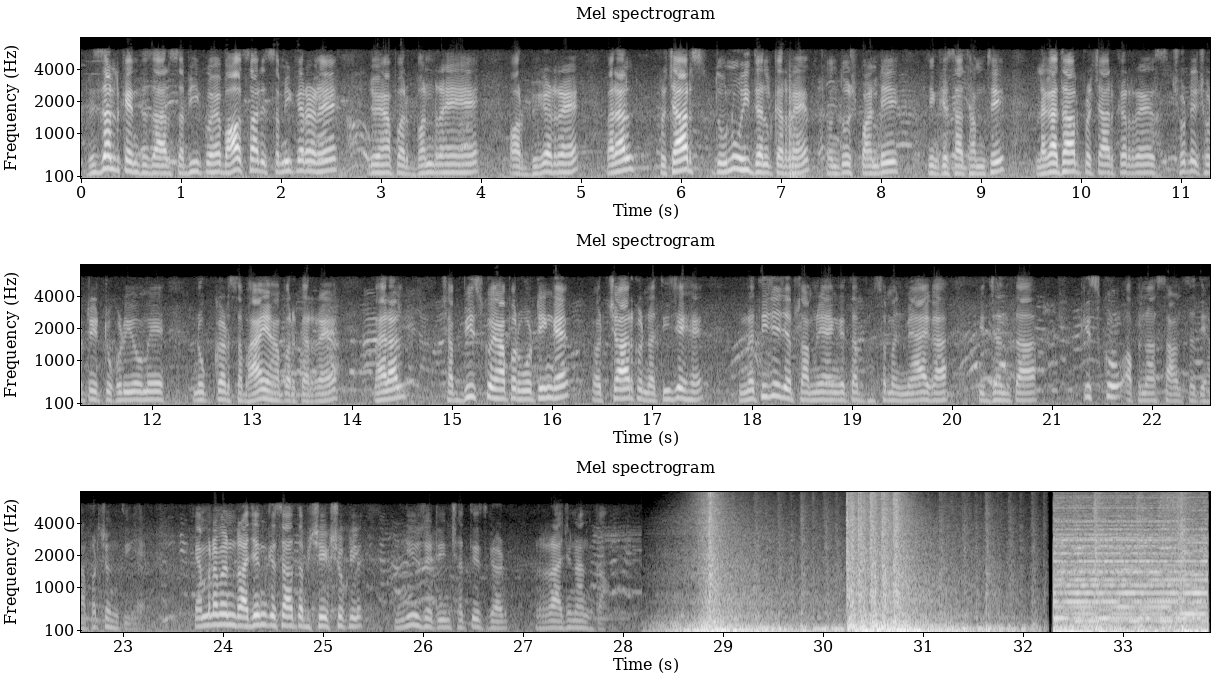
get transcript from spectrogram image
रिज़ल्ट का इंतज़ार सभी को है। बहुत सारे समीकरण हैं जो यहाँ पर बन रहे हैं। और बिगड़ रहे हैं। बहरहाल, प्रचार दोनों ही दल कर रहे हैं। संतोष पांडे, जिनके साथ हम थे, लगातार प्रचार कर रहे हैं। छोटे छोटे टुकड़ियों में नुक्कड़ सभाएँ यहाँ पर कर रहे हैं। बहरहाल 26 को यहाँ पर वोटिंग है और चार को नतीजे हैं। नतीजे जब सामने आएँगे, तब समझ में आएगा कि जनता किसको अपना सांसद यहाँ पर चुनती है। कैमरामैन राजेंद्र के साथ अभिषेक शुक्ल, न्यूज़ एटीन छत्तीसगढ़, राजनांदगांव।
